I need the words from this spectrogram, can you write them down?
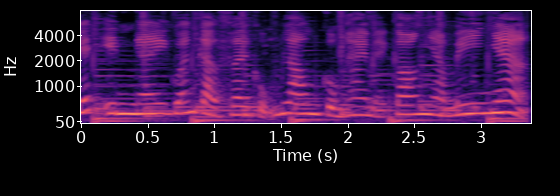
check in ngay quán cà phê khủng long cùng hai mẹ con nhà mi nha.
